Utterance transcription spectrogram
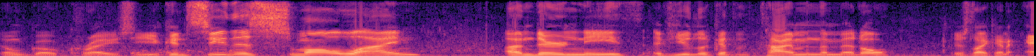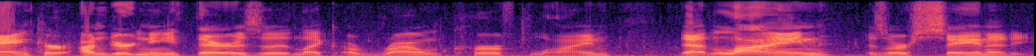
don't go crazy. You can see this small line underneath. If you look at the time in the middle, there's like an anchor. Underneath there is a like a round curved line. That line is our sanity.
